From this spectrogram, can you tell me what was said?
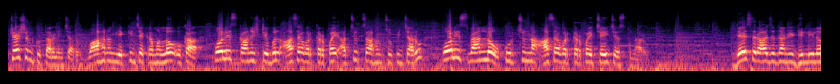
స్టేషన్కు తరలించారు. వాహనం ఎక్కించే క్రమంలో ఒక పోలీస్ కానిస్టేబుల్ ఆశా వర్కర్పై అత్యుత్సాహం చూపించారు. పోలీస్ వ్యాన్లో కూర్చున్న ఆశా వర్కర్పై చేయి చేసుకున్నారు. దేశ రాజధాని ఢిల్లీలో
